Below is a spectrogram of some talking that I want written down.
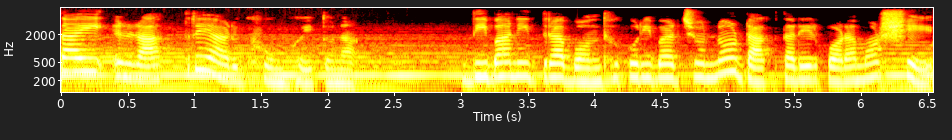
তাই রাত্রে আর ঘুম হইত না। দিবানিদ্রা বন্ধ করিবার জন্য ডাক্তারের পরামর্শে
